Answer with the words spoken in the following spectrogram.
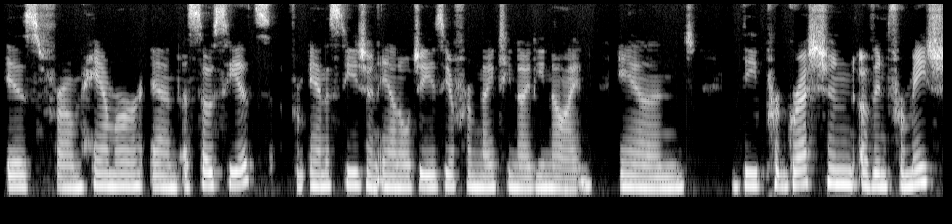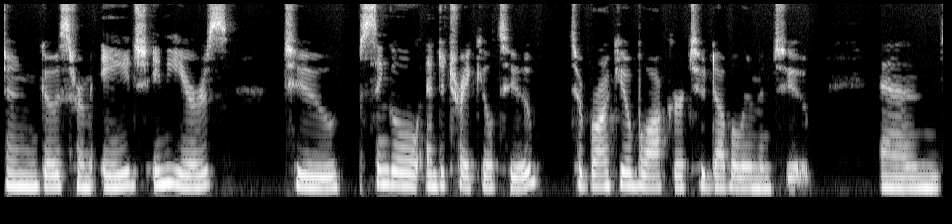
is from Hammer and Associates from Anesthesia and Analgesia from 1999, and the progression of information goes from age in years to single endotracheal tube to bronchial blocker to double lumen tube. And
